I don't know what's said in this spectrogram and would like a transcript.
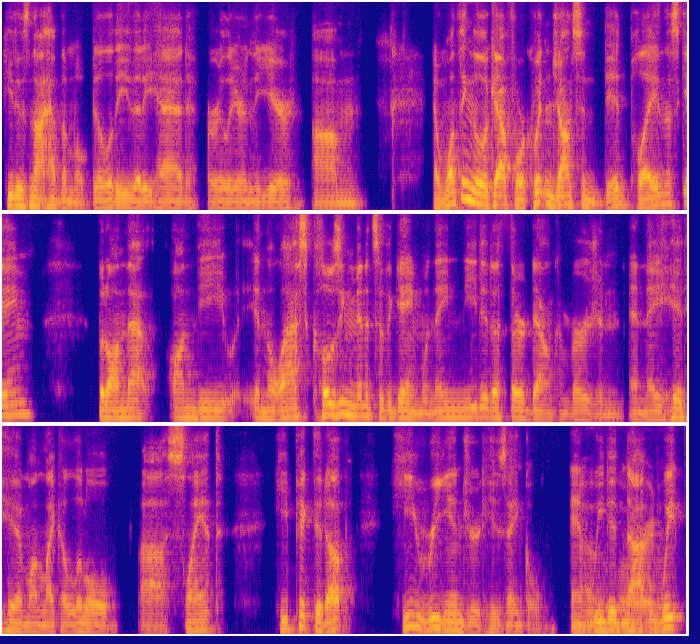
he does not have the mobility that he had earlier in the year. Um, and one thing to look out for, Quentin Johnston did play in this game, but on that on the in the last closing minutes of the game when they needed a third down conversion and they hit him on like a little uh, slant, he picked it up. He re-injured his ankle, and oh, we did Lord. not we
